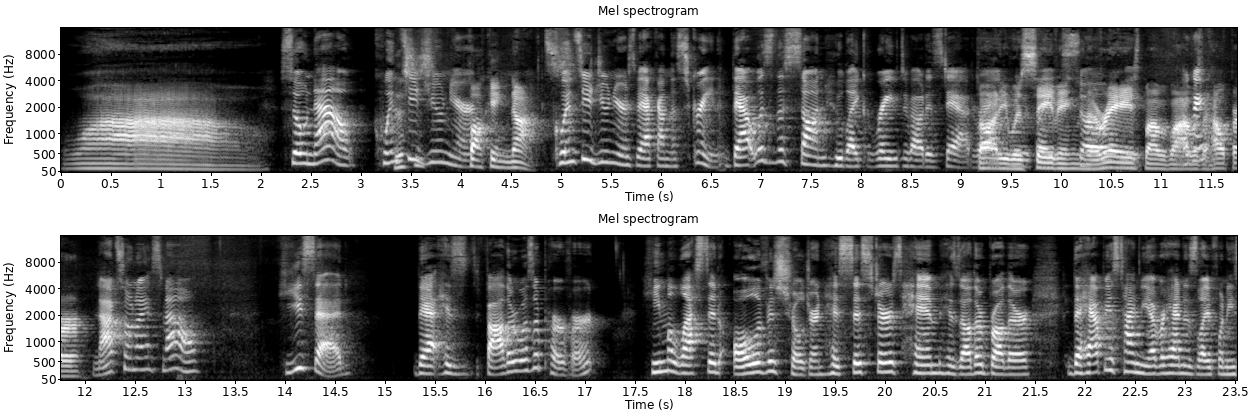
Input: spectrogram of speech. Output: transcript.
wow. So now Quincy Jr. fucking nuts. Quincy Jr. is back on the screen. That was the son who like raved about his dad. Right? thought he was, like, saving so the race. Blah blah blah. Was Okay. a helper. Not so nice now. He said that his father was a pervert. He molested all of his children, his sisters, him, his other brother. The happiest time he ever had in his life when he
